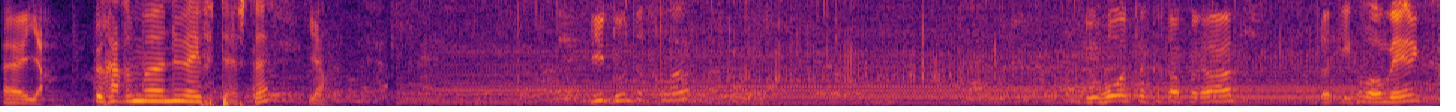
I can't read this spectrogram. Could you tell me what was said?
Ja. U gaat hem uh, nu even testen, hè? Ja. Die doet het gewoon. U hoort ook het apparaat, dat hij gewoon werkt.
